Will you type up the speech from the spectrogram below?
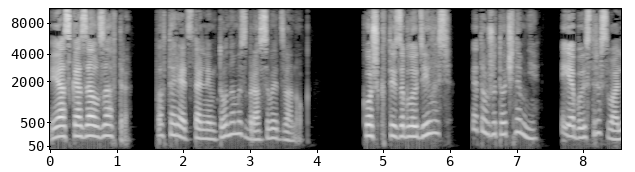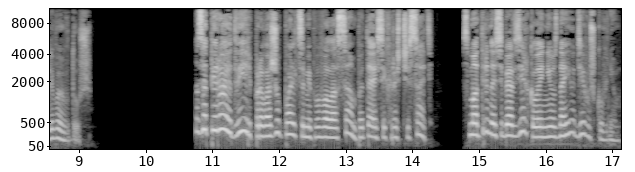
«Я сказал завтра», — повторяет стальным тоном и сбрасывает звонок. «Кошка, ты заблудилась? Это уже точно мне. Я быстро сваливаю в душ». Запираю дверь, провожу пальцами по волосам, пытаясь их расчесать. Смотрю на себя в зеркало и не узнаю девушку в нем.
